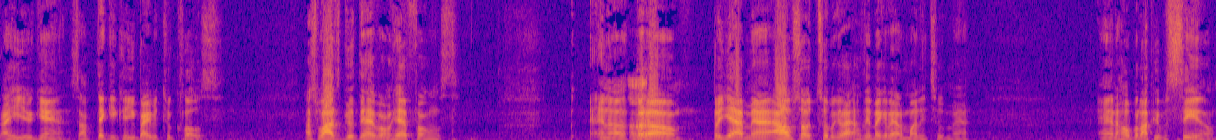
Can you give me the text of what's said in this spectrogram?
I hear you again. So I'm thinking, because you might be too close? That's why it's good to have on headphones. And uh, but Uh. um, but yeah, man, I hope so too. Because I hope they make a lot of money too, man. And I hope a lot of people see them.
